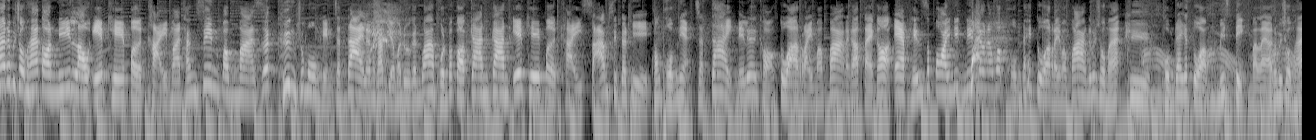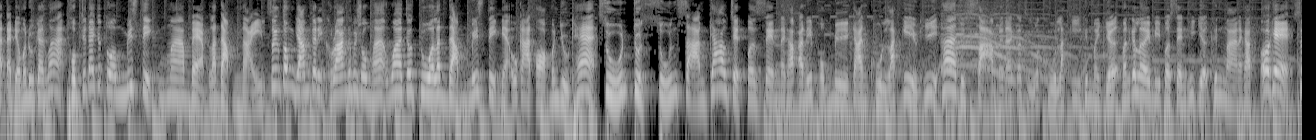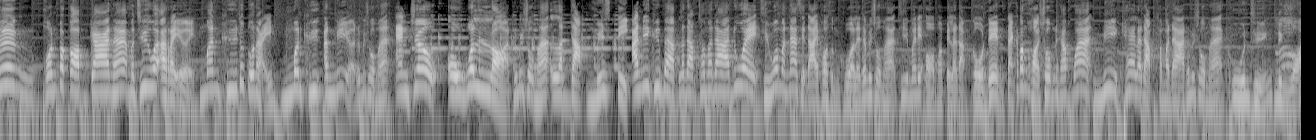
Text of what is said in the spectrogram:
ฮะท่านผู้ชมฮะตอนนี้เรา FK เปิดไข่มาทั้งสิ้นประมาณสักครึ่งชั่วโมงเห็นจะได้แล้วนะครับ เดี๋ยวมาดูกันว่าผลประกอบการการ FK เปิดไข่ 30 นาที ของผมเนี่ยจะได้ในเรื่องของตัวอะไรมาบ้างนะครับ แต่ก็แอบเห็นสปอยนิดๆแล้วนะว่าผมได้ตัวอะไรมาบ้างท่านผู้ชมฮะคือผมได้เจ้าตัวมิสติกมาแล้วท่านผู้ชมฮะแต่เดี๋ยวมาดูกันว่า ผมจะได้เจ้าตัวมิสติกมาแบบระดับไหน ซึ่งต้องย้ำกันอีกครั้งท่านผู้ชมฮะว่าเจ้าตัวระดับมิสติกเนี่ยโอกาสออกมันอยู่แค่0.0397%นะครับ อันนี้ผมมีการคูณลัคกี้อยู่ที่ 5.3 เลยนะ ก็ถือว่าคูณลัคกี้ขึ้นมาเยอะ มันก็เลยมีเปอร์เซ็นต์ที่เยอะขึ้นมานะครับ โอเค ซึ่งผลประกอบการฮะ มันชื่อว่าอะไรเอ่ย มันคือเจ้าตัวไหน มันคืออันนี้เหรอท่านผู้ชมฮะ Angel Overlord ท่านผู้ชมฮะ ระดับมิสติก อันนี้คือแบบระดับธรรมดาด้วย ถือว่ามันน่าเสียดายพอสมควรเลยท่านผู้ชมฮะ ที่ไม่ได้ออกมาเป็นระดับโกลเด้น แต่ก็ต้องขอชมนะครับว่านี่แค่ระดับธรรมดาท่านผู้ชมฮะ คูณถึง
